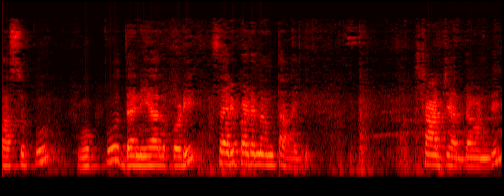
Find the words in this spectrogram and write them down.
పసుపు ఉప్పు ధనియాల పొడి సరిపడినంత ఆయిల్. స్టార్ట్ చేద్దామండి.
